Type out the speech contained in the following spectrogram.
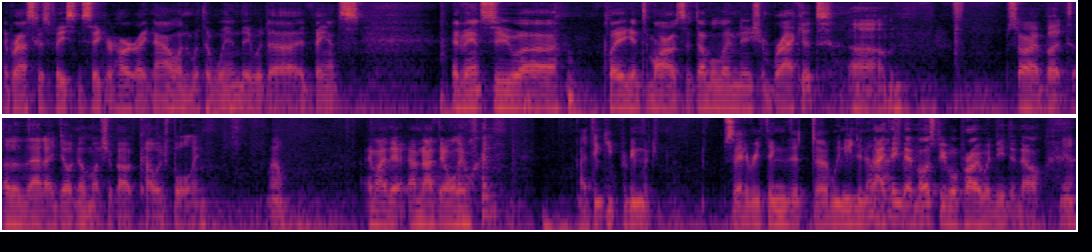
Nebraska's facing Sacred Heart right now, and with a win, they would uh, advance advance to uh, play again tomorrow. It's a double elimination bracket. Um, sorry, but other than that, I don't know much about college bowling. Well, am I the? I'm not the only one. I think you pretty much said everything that uh, we need to know. I actually. think that most people probably would need to know. Yeah.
